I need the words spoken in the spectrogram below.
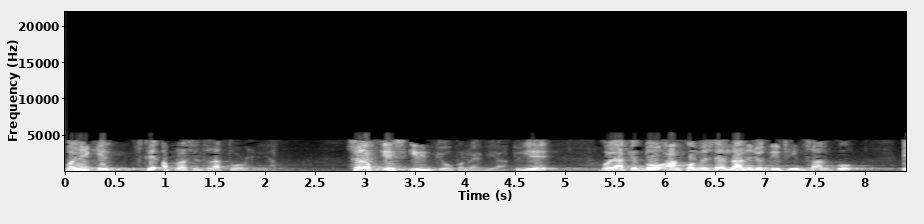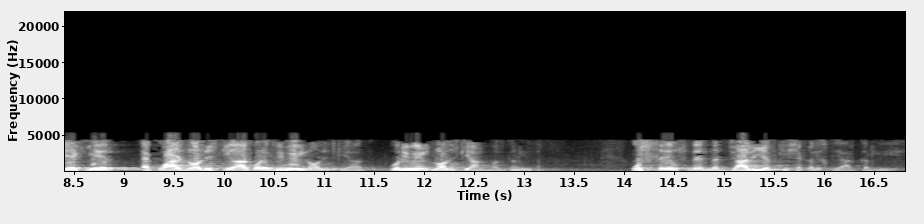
وہی کی اس کے اپنا سلسلہ توڑ لیا۔ صرف اس علم کے اوپر رہ گیا۔ تو یہ گویا کہ دو آنکھوں میں سے اللہ نے جو دی تھی انسان کو، ایک یہ ایکوائرڈ نالج کی آنکھ اور ایک ریویل نالج کی آنکھ۔ وہ ریویل نالج کی آنکھ بند کر لی۔ اس سے اس نے دجالیت کی شکل اختیار کر لی ہے۔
